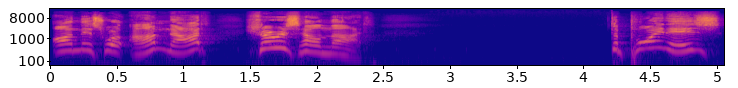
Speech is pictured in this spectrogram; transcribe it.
on this world. I'm not. Sure as hell not. The point is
